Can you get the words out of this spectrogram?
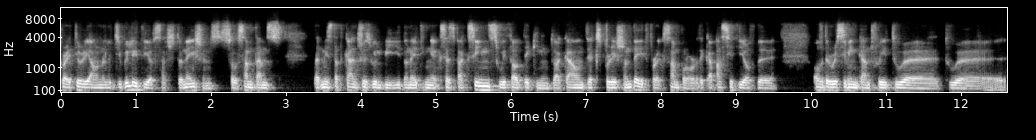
criteria on eligibility of such donations. So sometimes that means that countries will be donating excess vaccines without taking into account the expiration date, for example, or the capacity of the of the receiving country to uh, to, uh,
